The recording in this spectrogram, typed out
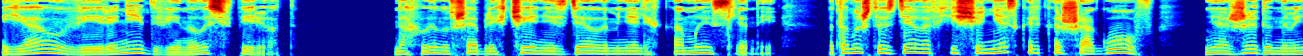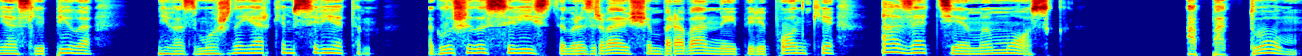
Я увереннее двинулась вперед. Нахлынувшее облегчение сделало меня легкомысленной, потому что, сделав еще несколько шагов — Неожиданно меня ослепило невозможно ярким светом, оглушило свистом, разрывающим барабанные перепонки, а затем и мозг. А потом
